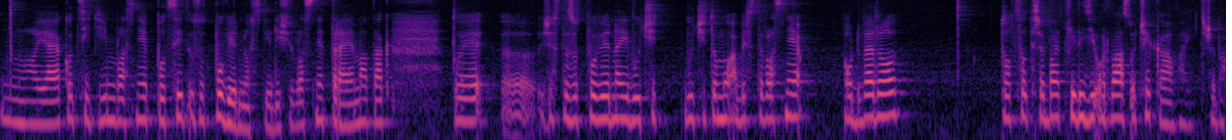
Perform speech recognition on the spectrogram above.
mm, já jako cítím vlastně pocit zodpovědnosti. Když je vlastně tréma, tak to je, eh, že jste zodpovědný vůči, vůči tomu, abyste vlastně odvedl to, co třeba ti lidi od vás očekávají třeba.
